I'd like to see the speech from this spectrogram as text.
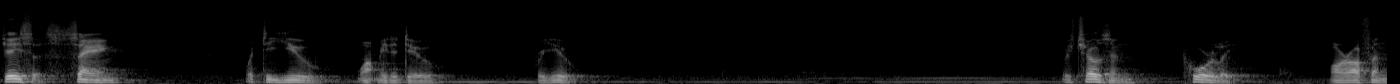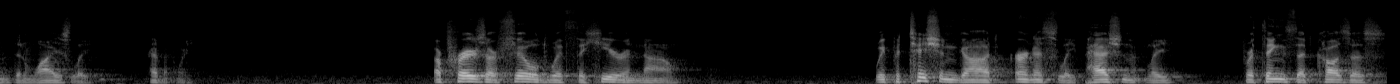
Jesus saying, What do you want me to do for you? We've chosen poorly more often than wisely, haven't we? Our prayers are filled with the here and now. We petition God earnestly, passionately for things that cause us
